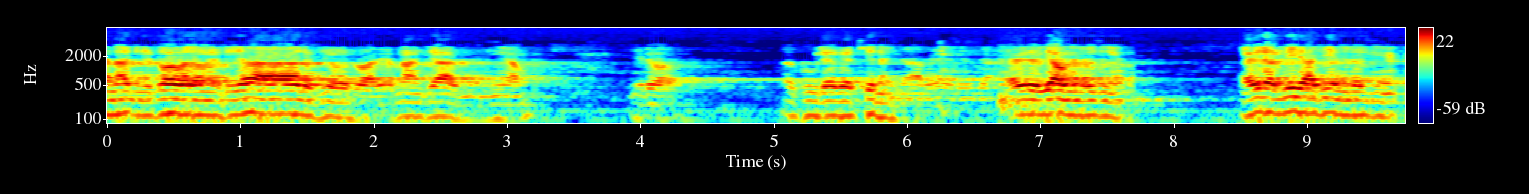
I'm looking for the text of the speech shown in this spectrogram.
ဏနာပြည်သွားပါတော့လေတရားလို့ပြောသွားတယ်အမှန်ကြားတယ်မြင်အောင်ဒါတော့အခုလည်းပဲဖြစ်နိုင်တာပဲဒါအဲဒီတော့ရောက်နေလို့ရှိရင်အဲဒီတော့ပြေးတာဖြစ်နေလို့ရှိရင်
